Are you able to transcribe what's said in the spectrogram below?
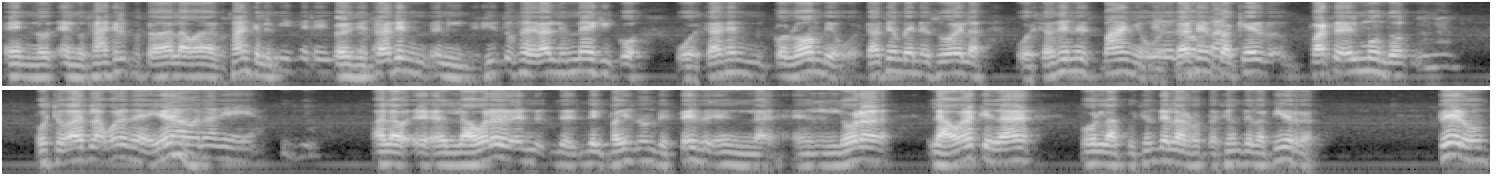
en, Los Ángeles, pues te va a dar la hora de Los Ángeles. Pero si estás en, el Distrito Federal de México, o estás en Colombia, o estás en Venezuela, o estás en España, o estás en cualquier parte del mundo, pues te va a dar la hora de allá. La hora de allá. a, la, hora del país donde estés, en, la, en la, hora, la hora que da por la cuestión de la rotación de la Tierra. Pero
